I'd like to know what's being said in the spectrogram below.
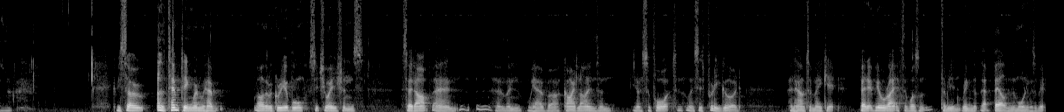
It can be so tempting when we have rather agreeable situations set up and um, when we have uh, guidelines and you know support. Well, this is pretty good, and how to make it but it'd be all right if there wasn't, somebody didn't ring the, that bell in the morning. Was a bit,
